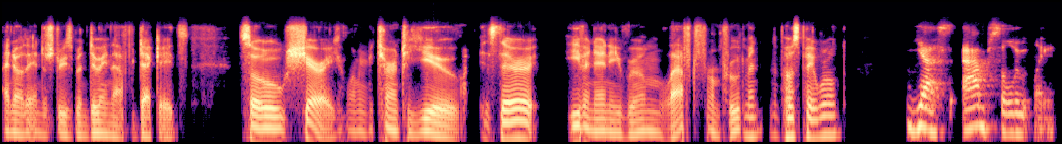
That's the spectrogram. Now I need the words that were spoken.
I know the industry's been doing that for decades. So, Cheri, let me turn to you. Is there even any room left for improvement in the post-pay world? Yes, absolutely.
